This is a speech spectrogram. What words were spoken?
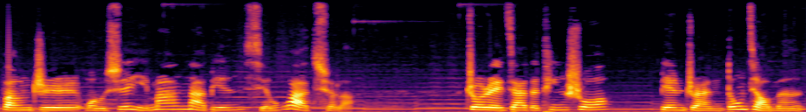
方知往薛姨妈那边闲话去了。周瑞家的听说，便转东角门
